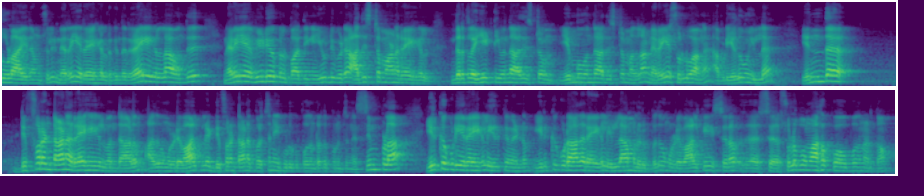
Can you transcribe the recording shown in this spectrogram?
சூலாயுதம்னு சொல்லி நிறைய ரேகைகள் இருக்குது இந்த ரேகைகள்லாம் வந்து நிறைய வீடியோக்கள் பார்த்தீங்க யூடியூப்ல அதிர்ஷ்டமான ரேகைகள். இந்த இடத்துல ஈட்டி வந்து அதிர்ஷ்டம் எம்மு வந்து அதிர்ஷ்டம் அதெல்லாம் நிறைய சொல்லுவாங்க. அப்படி எதுவும் இல்லை. எந்த டிஃப்ரெண்ட்டான ரேகைகள் வந்தாலும் அது உங்களுடைய வாழ்க்கையில் டிஃப்ரெண்ட்டான பிரச்சனை கொடுக்க போதுன்றது புரிஞ்சுங்க. சிம்பிளாக இருக்கக்கூடிய ரேகைகள் இருக்க வேண்டும். இருக்கக்கூடாத ரேகைகள் இல்லாமல் இருப்பது உங்களுடைய வாழ்க்கை சிற ச- சுலபமாக போக போதுன்னு அர்த்தம்.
